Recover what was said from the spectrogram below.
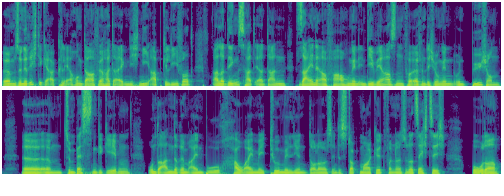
Ähm, so eine richtige Erklärung dafür hat er eigentlich nie abgeliefert. Allerdings hat er dann seine Erfahrungen in diversen Veröffentlichungen und Büchern äh, ähm, zum Besten gegeben. Unter anderem ein Buch How I Made Two Million Dollars in the Stock Market von 1960 oder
